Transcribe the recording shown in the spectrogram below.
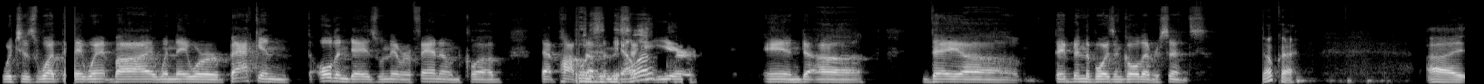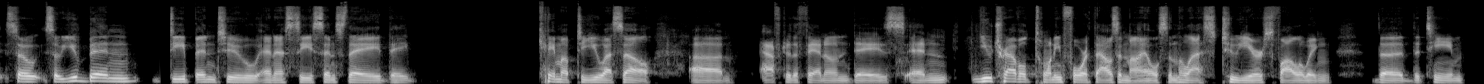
which is what they went by when they were back in the olden days when they were a fan owned club that popped up in the yellow? second year, and uh, they uh, they've been the boys in gold ever since. Okay. Uh, so so you've been deep into NSC since they they came up to USL um, after the fan owned days, and you traveled twenty four thousand miles in the last two years following the the team.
